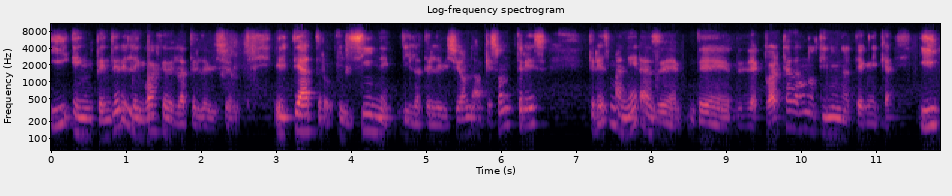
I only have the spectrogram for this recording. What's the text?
y entender el lenguaje de la televisión. El teatro, el cine y la televisión, aunque son tres, tres maneras de, de, actuar, cada uno tiene una técnica y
